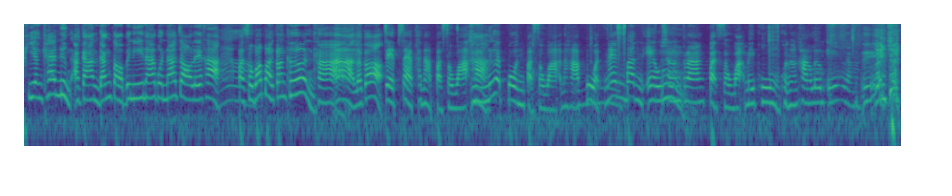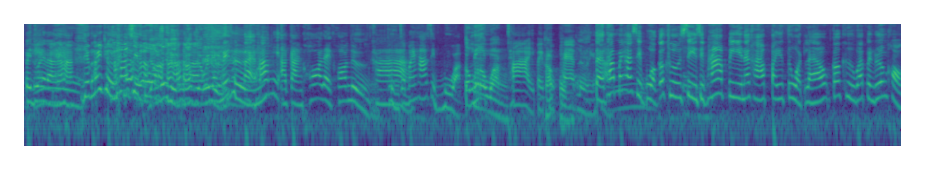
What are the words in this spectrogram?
เพียงแค่หนึ่งอาการดังต่อไปนี้นะ บนหน้าจอเลยค่ะ อ่า ปัสสาวะบ่อยกลางคืนค่ะ อ่าแล้วก็ เจ็บแสบขนาดปัสสาวะค่ะมีเลือดปนปัสสาวะนะคะ ปวดแน่นบั้นเอวเชิงกรานปัสสาวะไม่พุ่ง คนข้างๆเริ่มเอ๊ะแล้วเริ่มคิดไปด้วยแล้วนะคะ ยังไม่ถึง 50บวยังกไม่ถึงครับยังไม่ถึง ไม่ถึงแต่ถ้ามีอาการข้อใดข้อหนึ่ง ค่ะ ถึงจะไม่ 50 บวกต้องระวังใช่ไปครัพบบผม แพทย์เลยค่ะแต่ถ้าไม่ 50 บวกก็คือ 45 ปีนะคะ ไปตรวจแล้วก็คือว่าเป็นเรื่องของ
